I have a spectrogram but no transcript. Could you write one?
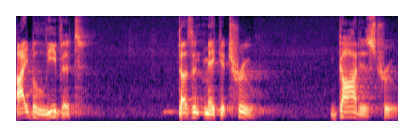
I believe it doesn't make it true. God is true.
